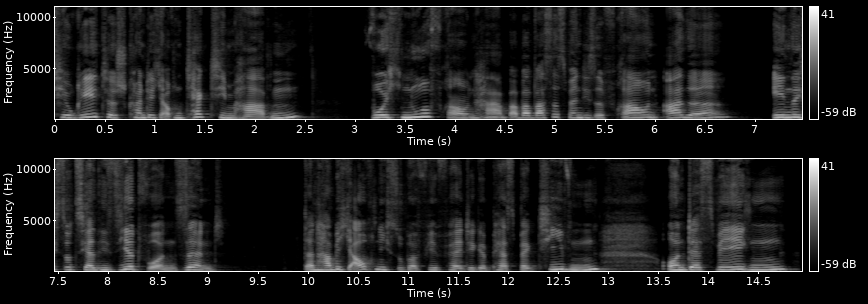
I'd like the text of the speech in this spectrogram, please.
theoretisch könnte ich auch ein Tech-Team haben, wo ich nur Frauen habe. Aber was ist, wenn diese Frauen alle ähnlich sozialisiert worden sind? Dann habe ich auch nicht super vielfältige Perspektiven. Und deswegen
